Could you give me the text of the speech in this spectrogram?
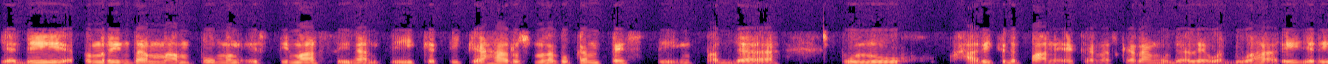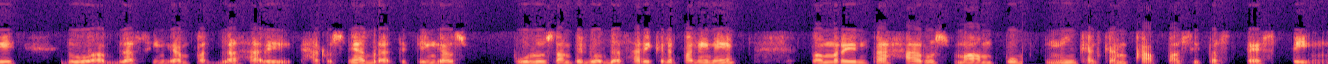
jadi pemerintah mampu mengestimasi nanti ketika harus melakukan testing pada 10 hari ke depan ya, karena sekarang udah lewat dua hari, jadi 12 hingga 14 hari harusnya berarti tinggal 10 sampai 12 hari ke depan ini, pemerintah harus mampu meningkatkan kapasitas testing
